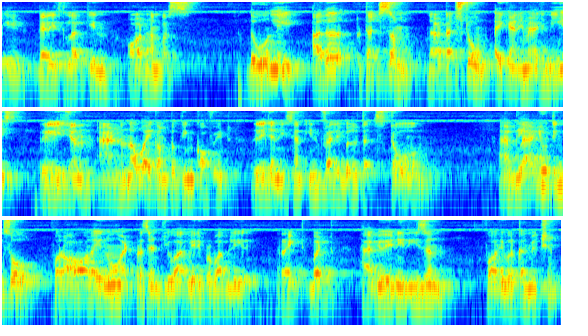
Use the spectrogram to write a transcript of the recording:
again. There is luck in odd numbers. The only other touchsome, uh, touchstone I can imagine is religion, and now I come to think of it, religion is an infallible touchstone. I am glad you think so. For all I know, at present you are very probably right. But have you any reason for your conviction?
